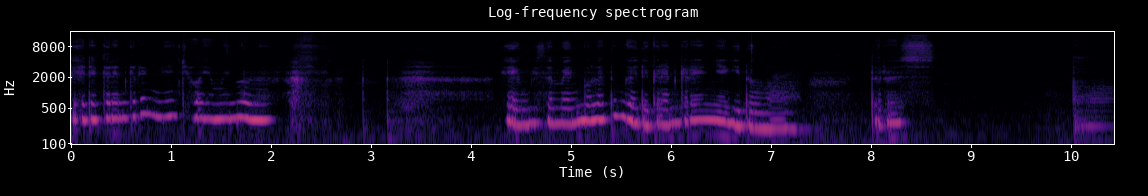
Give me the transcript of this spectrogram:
gak ada keren-kerennya cowok yang main bola. Yang bisa main bola tuh gak ada keren-kerennya gitu loh. Terus eh,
